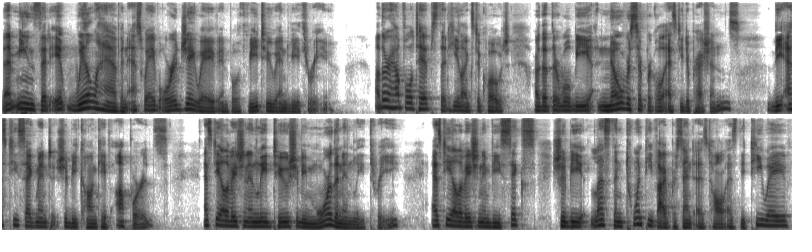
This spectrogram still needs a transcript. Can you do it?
That means that it will have an S wave or a J wave in both V2 and V3. Other helpful tips that he likes to quote are that there will be no reciprocal ST depressions, the ST segment should be concave upwards, ST elevation in lead 2 should be more than in lead 3, ST elevation in V6 should be less than 25% as tall as the T wave,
